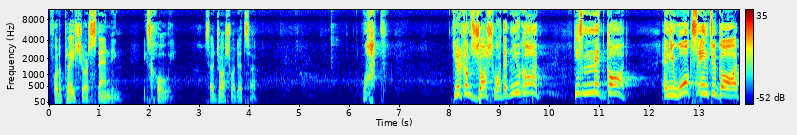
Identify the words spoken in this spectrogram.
for the place you are standing is holy. So Joshua did so. What? Here comes Joshua that knew God. He's met God. And he walks into God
